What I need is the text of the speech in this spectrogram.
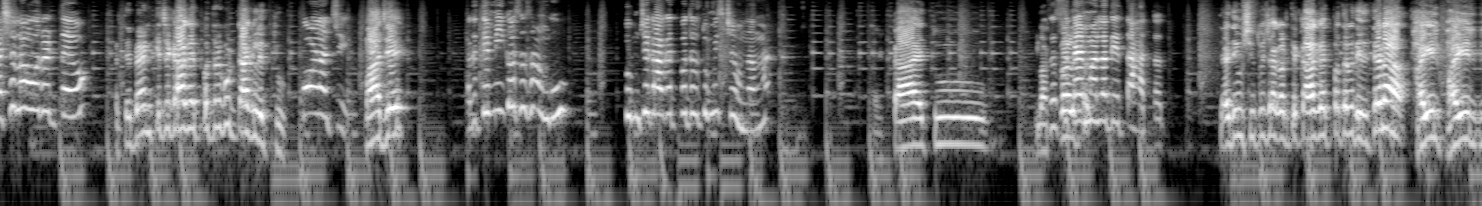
कशाला ओरडताय हो? ते बँकेचे कागदपत्र कुठे टाकलेत तू? कोणाची? माझे? आता ते मी कसं सांगू? तुमचे कागदपत्र तुम्हीच ठेवणार ना? काय तू काय? मला देता हातात. त्या दिवशी तुझ्याकडे ते कागदपत्र दिलते ना फाईल फाईल.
